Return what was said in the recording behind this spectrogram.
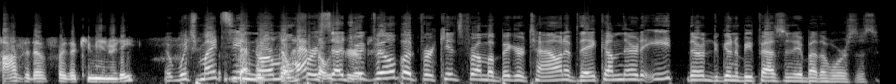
positive for the community. Which might seem normal for Sedgewickville, groups. But for kids from a bigger town, if they come there to eat, they're going to be fascinated by the horses.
